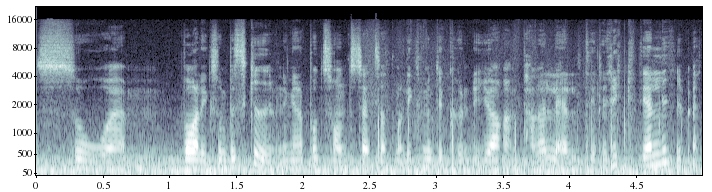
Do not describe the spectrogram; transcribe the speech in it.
så ehm, var liksom beskrivningarna på ett sånt sätt så att man liksom inte kunde göra en parallell till det riktiga livet.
